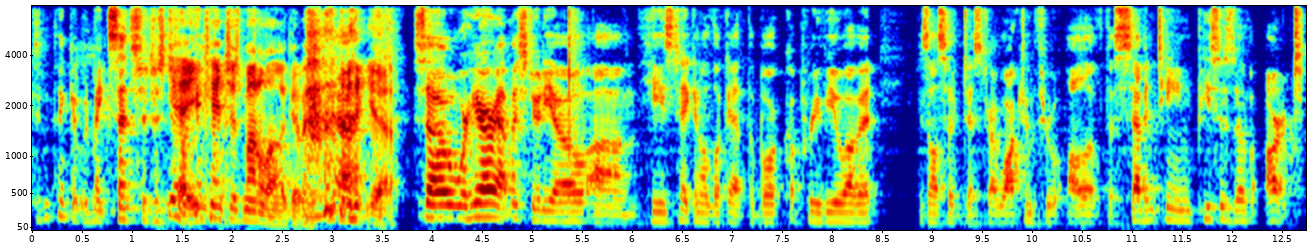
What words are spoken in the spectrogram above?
didn't think it would make sense to just yeah. You can't just monologue it. yeah. yeah. So we're here at my studio. Um, he's taken a look at the book, a preview of it. He's also just I walked him through all of the 17 pieces of art.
